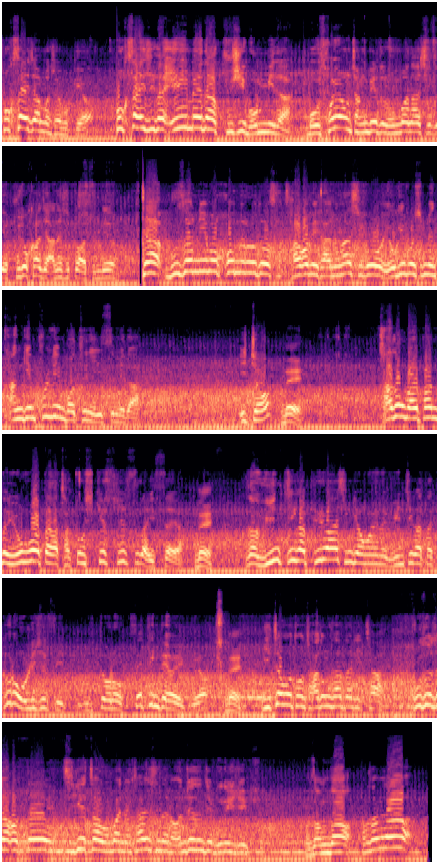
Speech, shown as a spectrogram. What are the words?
폭 사이즈 한번 재볼게요. 폭 사이즈가 1m 95입니다. 뭐 소형 장비들 운반하시기에 부족하지 않으실 것 같은데요. 자, 무선 리모컨으로도 사- 작업이 가능하시고 여기 보시면 당긴 풀림 버튼이 있습니다. 있죠? 네. 자동 발판도 요거 갖다가 작동시킬 수가 있어요. 네. 그래서 윈치가 필요하신 경우에는 윈치 갖다 끌어올리실 수 있, 도록 세팅되어 있고요. 네. 2.5톤 자동 사다리 차, 고소 작업 때 지게차 운반용 찾으신다면 언제든지 문의 주십시오. 감사합니다. 감사합니다.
